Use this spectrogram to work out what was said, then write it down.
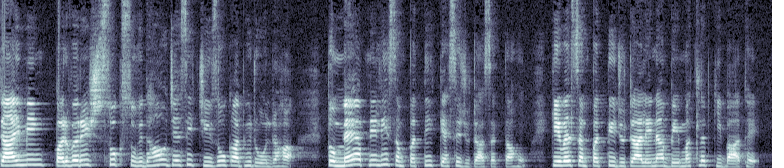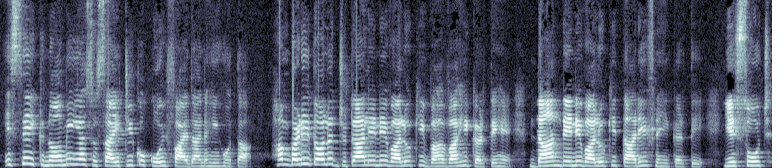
टाइमिंग परवरिश, सुख सुविधाओं जैसी चीज़ों का भी रोल रहा। तो मैं अपने लिए संपत्ति कैसे जुटा सकता हूँ? केवल संपत्ति जुटा लेना बेमतलब की बात है। इससे इकोनॉमी या सोसाइटी को कोई फ़ायदा नहीं होता। हम बड़ी दौलत जुटा लेने वालों की वाहवाही करते हैं, दान देने वालों की तारीफ़ नहीं करते। ये सोच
